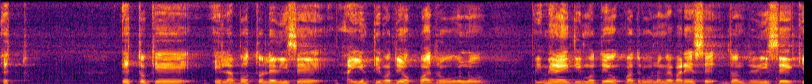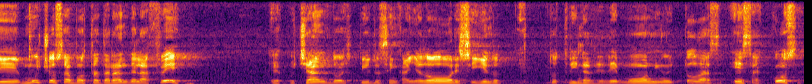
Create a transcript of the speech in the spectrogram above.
Esto, esto que el apóstol le dice ahí en Timoteo 4.1, primera de Timoteo 4.1 me parece, donde dice que muchos apostatarán de la fe escuchando espíritus engañadores, siguiendo doctrinas de demonio y todas esas cosas.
